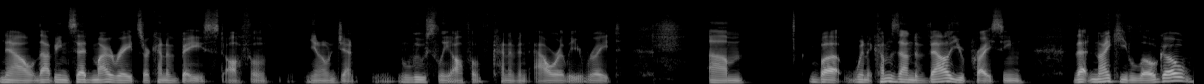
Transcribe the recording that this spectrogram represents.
now, that being said, my rates are kind of based off of, you know, gen- loosely off of kind of an hourly rate. Um, but when it comes down to value pricing, that Nike logo,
